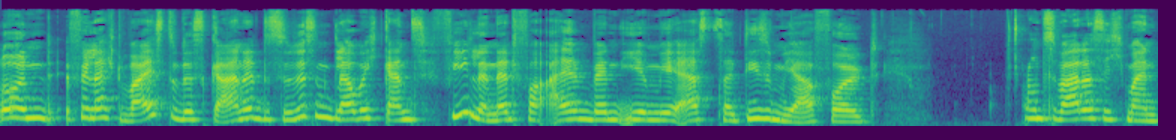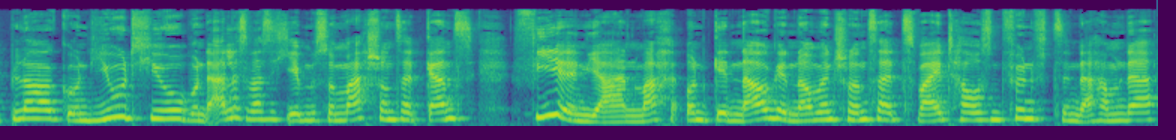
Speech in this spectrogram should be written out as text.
Und vielleicht weißt du das gar nicht. Das wissen, glaube ich, ganz viele nicht. Vor allem, wenn ihr mir erst seit diesem Jahr folgt. Und zwar, dass ich meinen Blog und YouTube und alles, was ich eben so mache, schon seit ganz vielen Jahren mache und genau genommen schon seit 2015. Da haben da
